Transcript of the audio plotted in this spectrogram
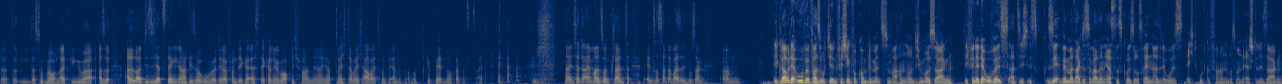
äh, das tut mir auch leid gegenüber, also alle Leute, die sich jetzt denken, ach, dieser Uwe, der von DKS, der kann ja überhaupt nicht fahren, ja, ihr habt recht, aber ich arbeite und lerne daran. Gib mir noch etwas Zeit. Nein, ich hatte einmal so einen kleinen, interessanterweise, ich muss sagen, ähm, ich glaube, der Uwe versucht hier ein Fishing for Compliments zu machen und ich muss sagen, ich finde, der Uwe ist, hat sich, ist sehr, wenn man sagt, es war sein erstes größeres Rennen, also der Uwe ist echt gut gefahren, muss man an der Stelle sagen.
